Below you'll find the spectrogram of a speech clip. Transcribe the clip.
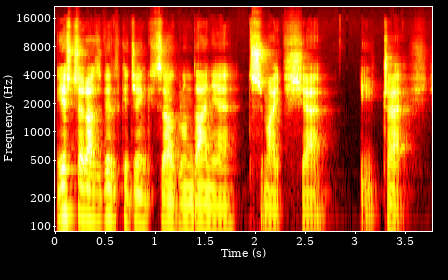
Jeszcze raz wielkie dzięki za oglądanie. Trzymajcie się i cześć.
